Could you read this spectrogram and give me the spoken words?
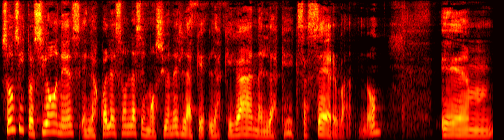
son situaciones en las cuales son las emociones las que, las que ganan, las que exacerban, ¿no? Em,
